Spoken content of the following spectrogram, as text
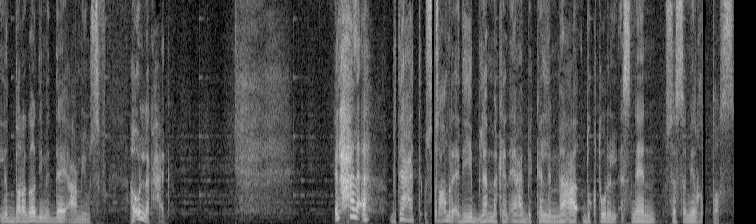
للدرجة دي متضايق يا عم يوسف؟ هقول لك حاجة. الحلقة بتاعت أستاذ عمرو أديب لما كان قاعد بيتكلم مع دكتور الأسنان أستاذ سمير غطاس.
